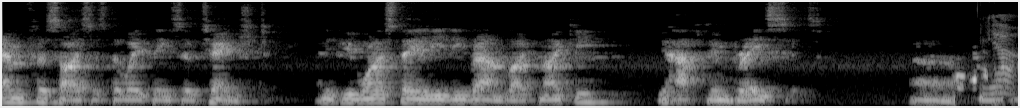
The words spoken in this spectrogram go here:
emphasizes the way things have changed. And if you want to stay a leading brand like Nike, you have to embrace it. Uh, yeah,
